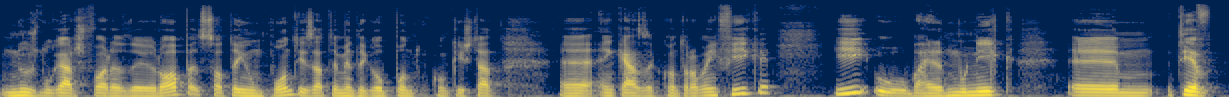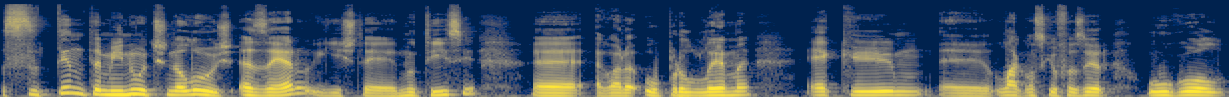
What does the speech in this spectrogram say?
nos lugares fora da Europa, só tem um ponto, exatamente aquele ponto conquistado em casa contra o Benfica. E o Bayern de Munique um, teve 70 minutos na luz a zero, e isto é notícia. Uh, agora, o problema é que uh, lá conseguiu fazer o golo,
